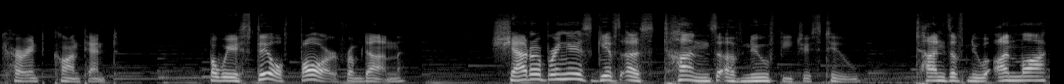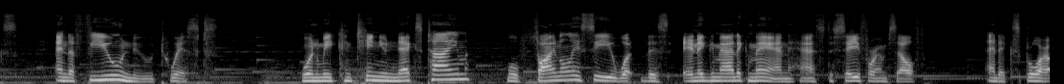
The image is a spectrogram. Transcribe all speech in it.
current content. But we're still far from done. Shadowbringers gives us tons of new features too. Tons of new unlocks, and a few new twists. When we continue next time, we'll finally see what this enigmatic man has to say for himself, and explore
